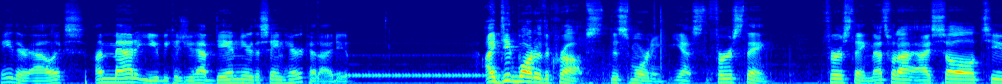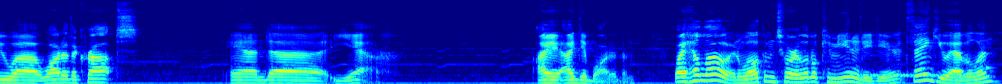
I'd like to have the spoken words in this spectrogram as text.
Hey there, Alex. I'm mad at you because you have damn near the same haircut I do. I did water the crops this morning. Yes, the first thing. First thing. That's what I, I saw to uh, water the crops. And, uh, yeah. I, I did water them. Why, hello, and welcome to our little community, dear. Thank you, Evelyn.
